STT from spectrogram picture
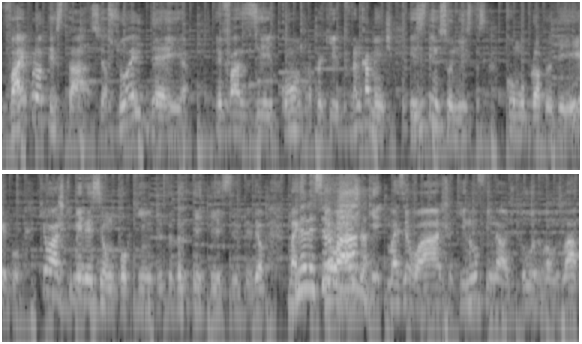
vai protestar, se a sua ideia é fazer contra, porque, francamente, existem sonistas, como o próprio Diego, que eu acho que mereceu um pouquinho de tudo isso, entendeu? Mas Mereceu eu nada. acho que, mas eu acho que no final de tudo, vamos lá,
